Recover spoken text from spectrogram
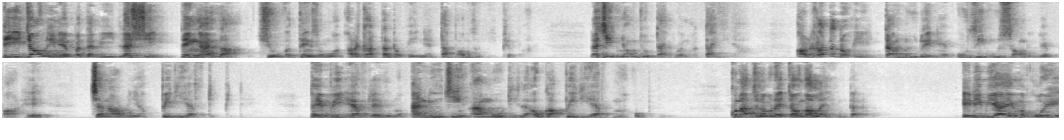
ဒီအကြောင်းတွေနဲ့ပတ်သက်ပြီးလက်ရှိသင်ခန်းစာယူအသင့်ဆုံးကအရကတတ်တော်အိမ်နဲ့တပ်ပေါင်းစုကြီးဖြစ်ပါတယ်လက်ရှိညောင်ကျိုးတိုက်ပွဲမှာတိုက်နေတာအရကတတ်တော်အိမ်တပ်မှုတွေနဲ့ဦးစီးဦးဆောင်တွေပဲပါတယ်ဂျန်နာရီယာ PDF တွေဖြစ်တယ်ဘယ် PDF လဲဆိုတော့ NUG MOD လက်အောက်က PDF မဟုတ်ဘူး ခုနကျွန်တော်ပြောတဲ့အကြောင်းသားလိုက်ယူတက်တော့ ADBI မကွေး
